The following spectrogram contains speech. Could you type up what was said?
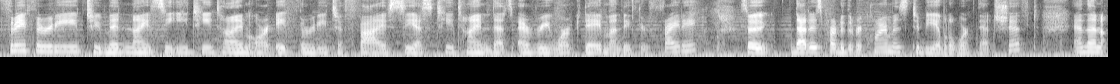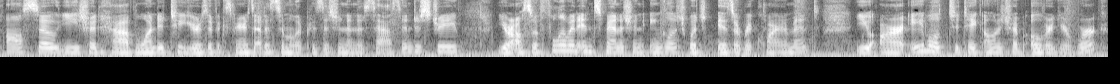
3.30 to midnight CET time or 8.30 to 5 CST time. That's every workday, Monday through Friday. So that is part of the requirements to be able to work that shift. And then also you should have one to two years of experience at a similar position in the SaaS industry. You're also fluent in Spanish and English, which is a requirement. You are able to take ownership over your work.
